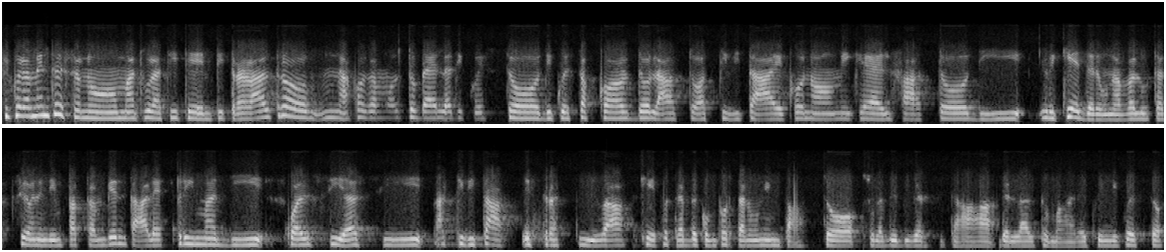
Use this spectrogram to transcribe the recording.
Sicuramente sono maturati i tempi, tra l'altro una cosa molto bella di questo, di questo, accordo, l'atto attività economiche, è il fatto di richiedere una valutazione di impatto ambientale prima di qualsiasi attività estrattiva che potrebbe comportare un impatto sulla biodiversità dell'alto mare. Quindi questo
